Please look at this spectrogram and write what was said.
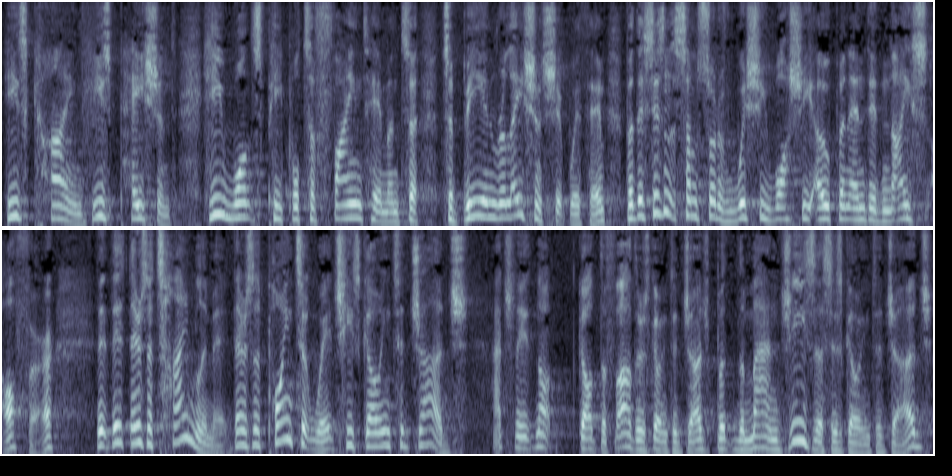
He's kind. He's patient. He wants people to find him and to, to be in relationship with him. But this isn't some sort of wishy washy, open ended, nice offer. There's a time limit. There's a point at which he's going to judge. Actually, it's not God the Father is going to judge, but the man Jesus is going to judge.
